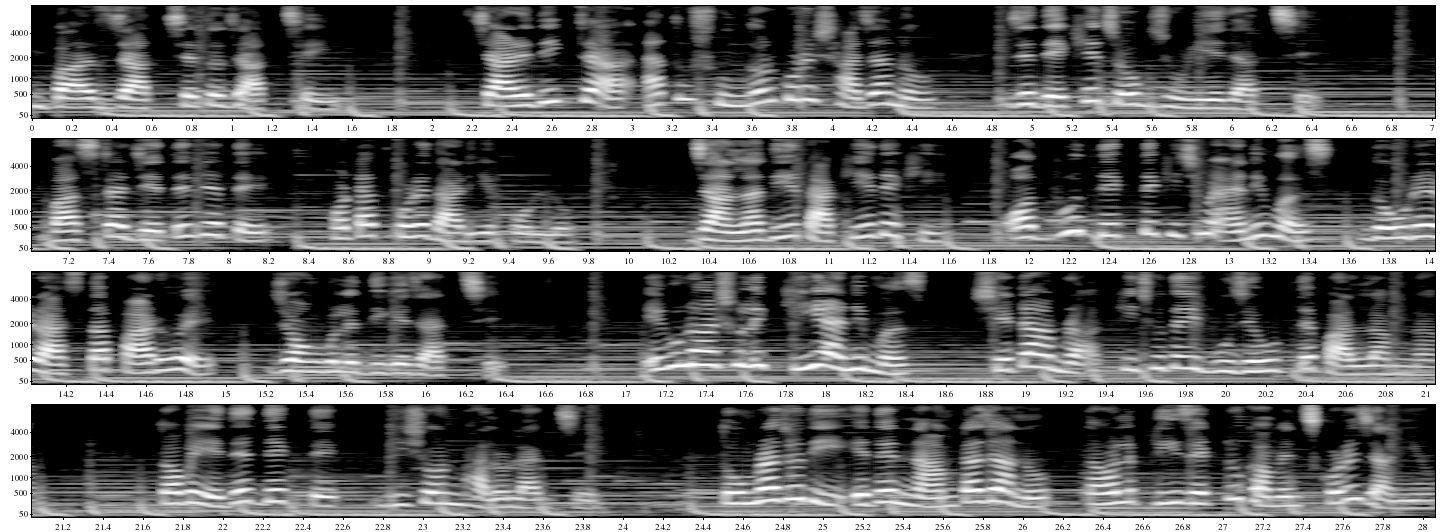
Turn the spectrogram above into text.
বাস যাচ্ছে তো যাচ্ছেই। চারিদিকটা এত সুন্দর করে সাজানো যে দেখে চোখ জুড়িয়ে যাচ্ছে। বাসটা যেতে যেতে হঠাৎ করে দাঁড়িয়ে পড়ল। জানলা দিয়ে তাকিয়ে দেখি অদ্ভুত দেখতে কিছু অ্যানিমালস দৌড়ে রাস্তা পার হয়ে জঙ্গলের দিকে যাচ্ছে। এগুলো আসলে কি অ্যানিমালস সেটা আমরা কিছুতেই বুঝে উঠতে পারলাম না। তবে এদের দেখতে ভীষণ ভালো লাগছে। তোমরা যদি এদের নামটা জানো, তাহলে প্লিজ একটু কমেন্টস করে জানিও।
